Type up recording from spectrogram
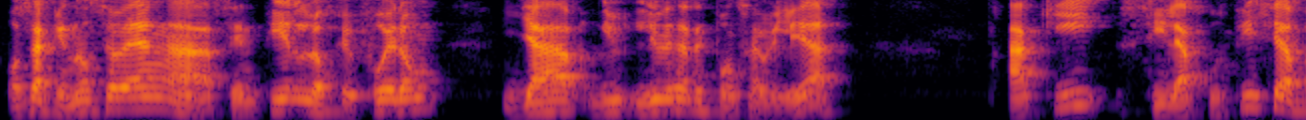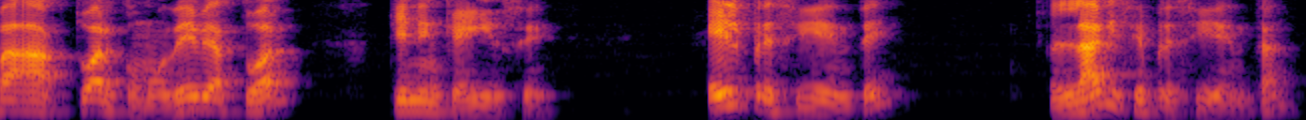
O sea, que no se vayan a sentir los que fueron ya libres de responsabilidad. Aquí, si la justicia va a actuar como debe actuar, tienen que irse el presidente, la vicepresidenta,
